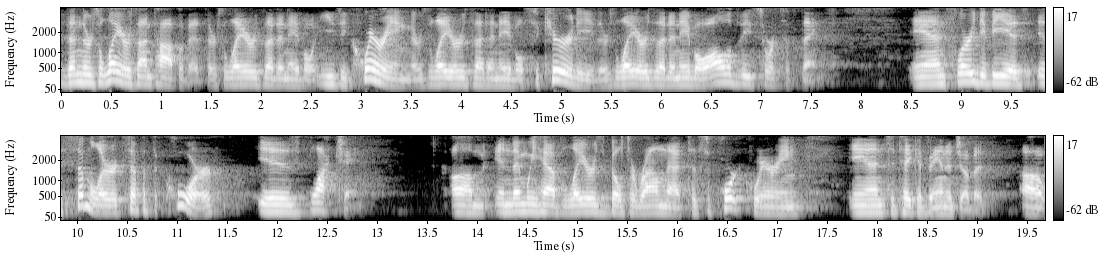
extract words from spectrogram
then there's layers on top of it. There's layers that enable easy querying. There's layers that enable security. There's layers that enable all of these sorts of things. And FlureeDB is, is similar, except at the core is blockchain. Um, and then we have layers built around that to support querying and to take advantage of it, uh,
